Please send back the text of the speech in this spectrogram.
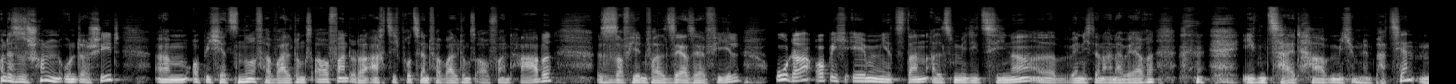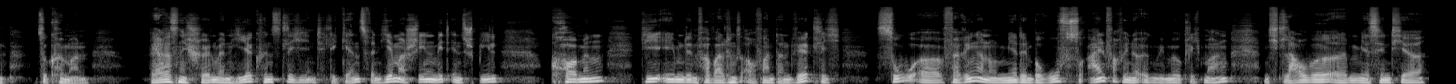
Und es ist schon ein Unterschied, ähm, ob ich jetzt nur Verwaltungsaufwand oder 80 Prozent Verwaltungsaufwand habe. Es ist auf jeden Fall sehr, sehr viel. Oder ob ich eben jetzt dann als Mediziner, äh, wenn ich dann einer wäre, eben Zeit habe, mich um den Patienten zu kümmern. Wäre es nicht schön, wenn hier künstliche Intelligenz, wenn hier Maschinen mit ins Spiel kommen, die eben den Verwaltungsaufwand dann wirklich so äh, verringern und mir den Beruf so einfach wie nur irgendwie möglich machen. Ich glaube, äh, wir sind hier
